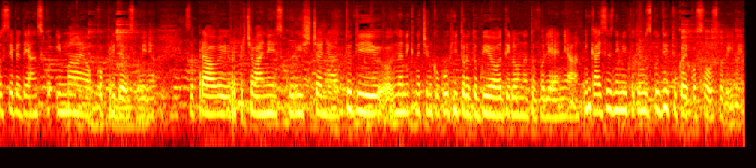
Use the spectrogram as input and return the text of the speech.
osebe dejansko imajo, ko pridejo v Slovenijo. Se pravi, preprečevanje izkoriščanja, tudi na nek način, kako hitro dobijo delovna dovoljenja in kaj se z njimi potem zgodi tukaj, ko so v Sloveniji.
